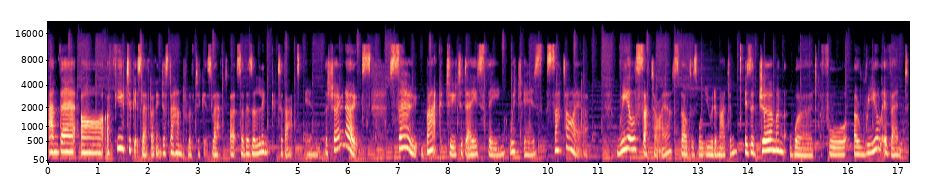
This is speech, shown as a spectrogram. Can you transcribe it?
And there are a few tickets left, I think just a handful of tickets left. Uh, so there's a link to that in the show notes. So, back to today's theme, which is satire. Real satire, spelled as what you would imagine, is a German word for a real event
